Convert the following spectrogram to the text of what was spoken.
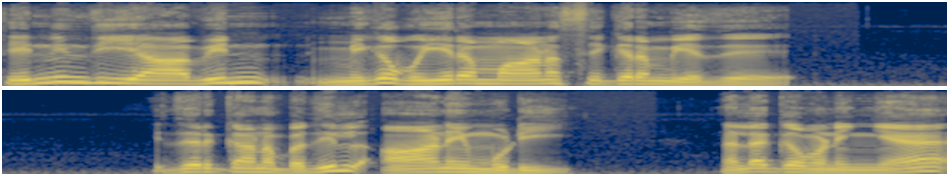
தென்னிந்தியாவின் மிக உயரமான சிகரம் எது? இதற்கான பதில் ஆனைமுடி. நல்ல கவனிங்க.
